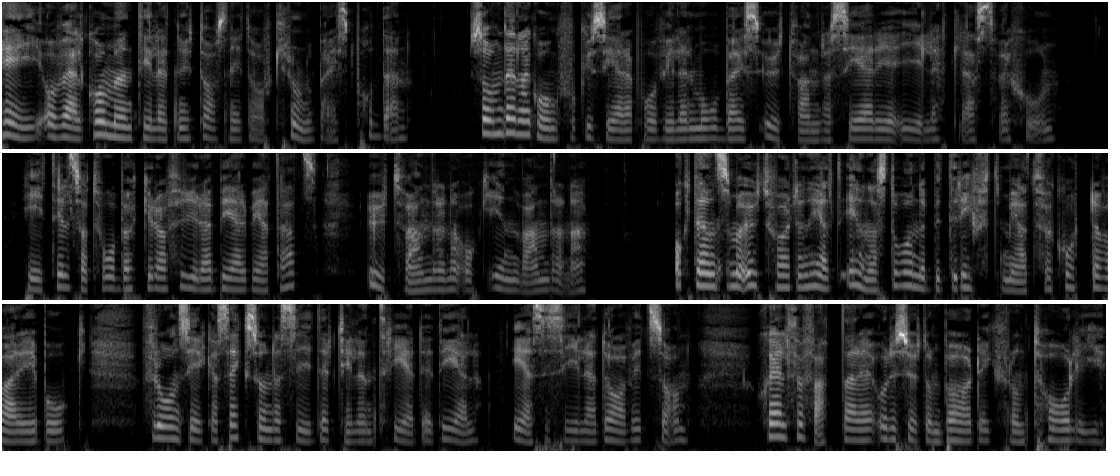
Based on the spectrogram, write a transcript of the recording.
Hej och välkommen till ett nytt avsnitt av Kronobergspodden som denna gång fokuserar på Vilhelm Mobergs utvandrarserie i lättläst version. Hittills har två böcker av fyra bearbetats, Utvandrarna och Invandrarna. Och den som har utfört en helt enastående bedrift med att förkorta varje bok från cirka 600 sidor till en tredjedel är Cecilia Davidsson, själv författare och dessutom bördig från tolg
